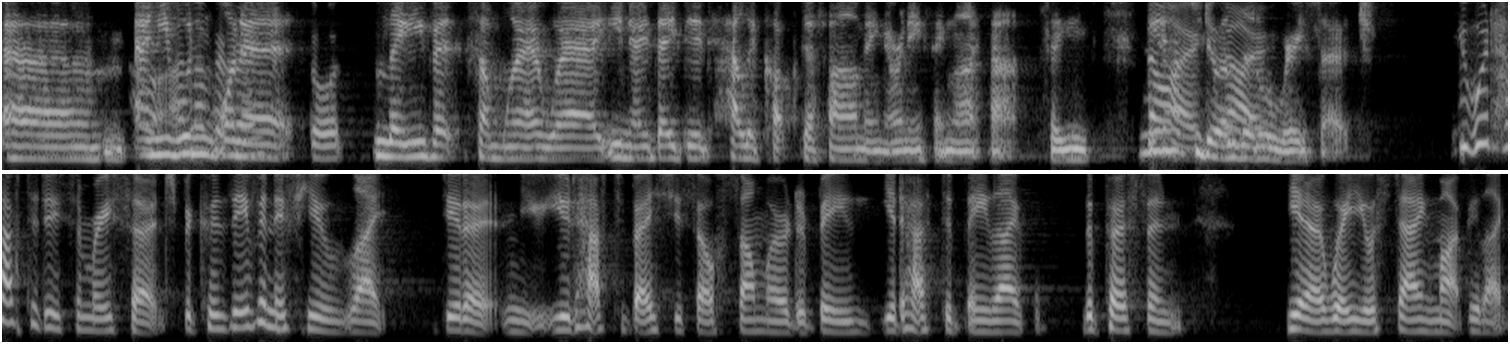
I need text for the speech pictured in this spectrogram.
Um, and Oh, you wouldn't want to leave it somewhere where you know they did helicopter farming or anything like that. So you No, you have to do a little research. You would have to do some research because even if you like did it and you, you'd have to base yourself somewhere to be, you'd have to be like the person, you know, where you were staying might be like,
